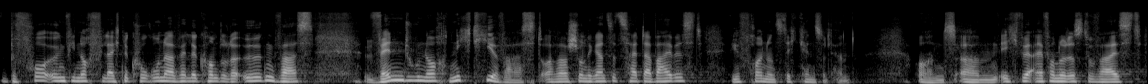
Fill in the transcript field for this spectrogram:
bevor irgendwie noch vielleicht eine Corona-Welle kommt oder irgendwas, wenn du noch nicht hier warst, aber schon eine ganze Zeit dabei bist, wir freuen uns, dich kennenzulernen. Und ähm, ich will einfach nur, dass du weißt,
